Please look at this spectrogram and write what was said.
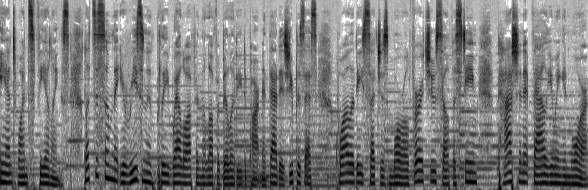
and one's feelings. Let's assume that you're reasonably well off in the lovability department. That is, you possess qualities such as moral virtue, self esteem, passionate valuing, and more.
